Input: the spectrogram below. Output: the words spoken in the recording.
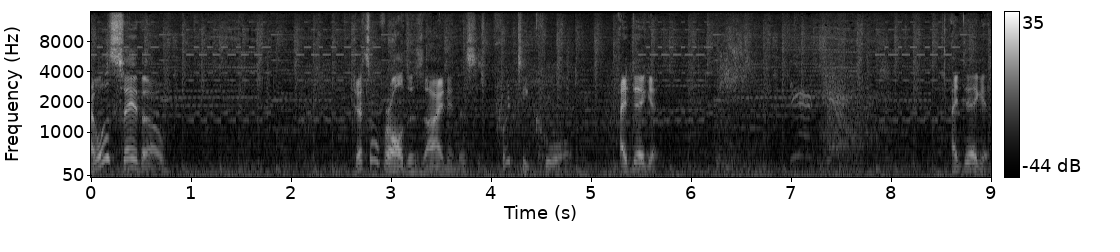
I will say though, Jet's overall design in this is pretty cool. I dig it. I dig it.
